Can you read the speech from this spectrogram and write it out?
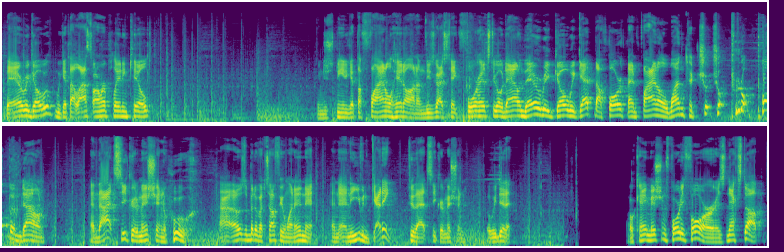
There we go. We get that last armor plating killed. We just need to get the final hit on him. These guys take four hits to go down. There we go. We get the fourth and final one to pop him down. And that secret mission, whew, Uh, that was a bit of a toughie one, isn't it? And, and even getting to that secret mission, but we did it. Okay, mission 44 is next up.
